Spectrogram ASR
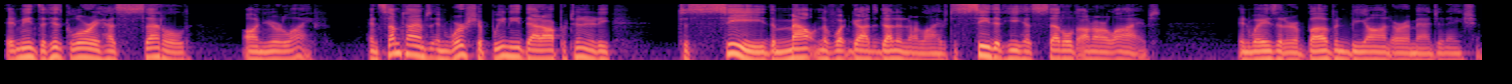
It means that His glory has settled on your life. And sometimes in worship, we need that opportunity to see the mountain of what God's done in our lives, to see that He has settled on our lives in ways that are above and beyond our imagination.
